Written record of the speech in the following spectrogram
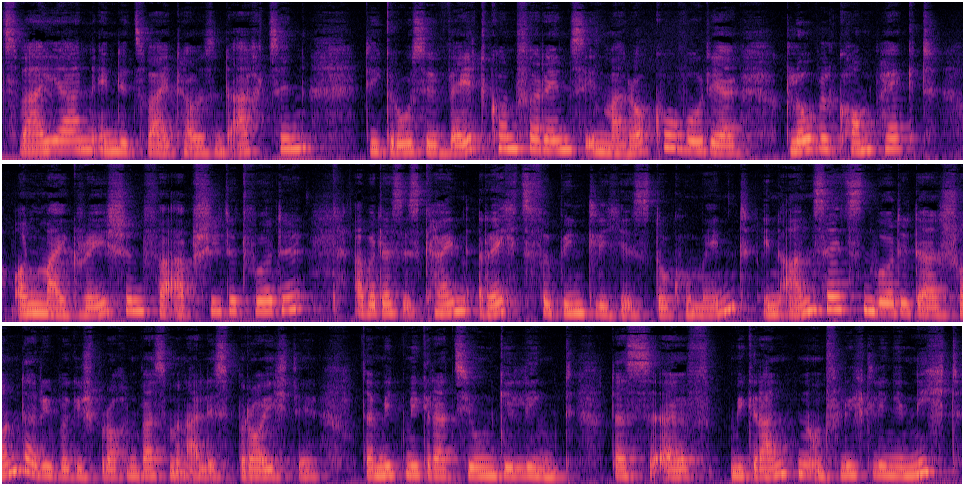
zwei Jahren, Ende 2018, die große Weltkonferenz in Marokko, wo der Global Compact on Migration verabschiedet wurde. Aber das ist kein rechtsverbindliches Dokument. In Ansätzen wurde da schon darüber gesprochen, was man alles bräuchte, damit Migration gelingt, dass äh, Migranten und Flüchtlinge nicht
